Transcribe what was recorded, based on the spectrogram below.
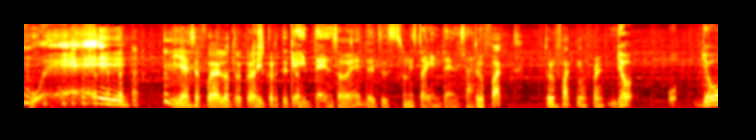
güey! Y ya ese fue el otro crush Qué, cortito. qué intenso, ¿eh? Es, es una historia intensa. True fact. True fact, my friend. Yo, yo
